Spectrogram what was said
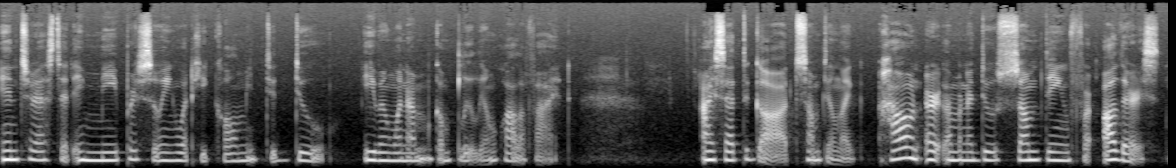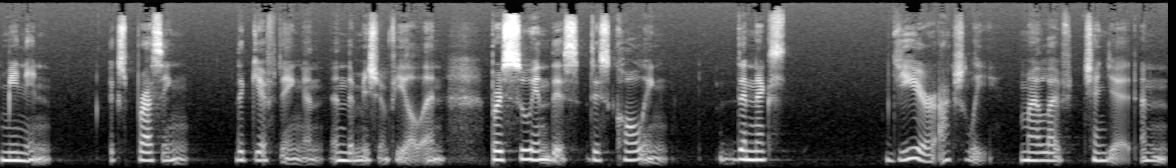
interested in me pursuing what He called me to do even when I'm completely unqualified. I said to God something like, How on earth am I gonna do something for others, meaning expressing the gifting and, and the mission field and pursuing this this calling. The next year actually my life changed and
